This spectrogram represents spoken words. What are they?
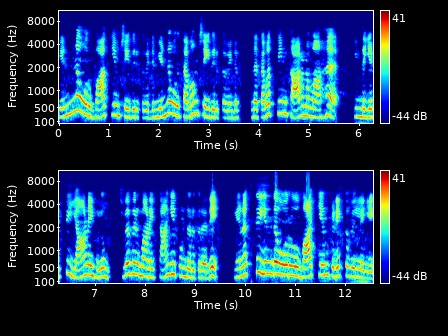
என்ன ஒரு பாக்கியம் செய்திருக்க வேண்டும்? என்ன ஒரு தவம் செய்திருக்க வேண்டும்? அந்த தவத்தின் காரணமாக இந்த எட்டு யானைகளும் சிவபெருமானை தாங்கி கொண்டிருக்கிறதே. எனக்கு இந்த ஒரு பாக்கியம் கிடைக்கவில்லையே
